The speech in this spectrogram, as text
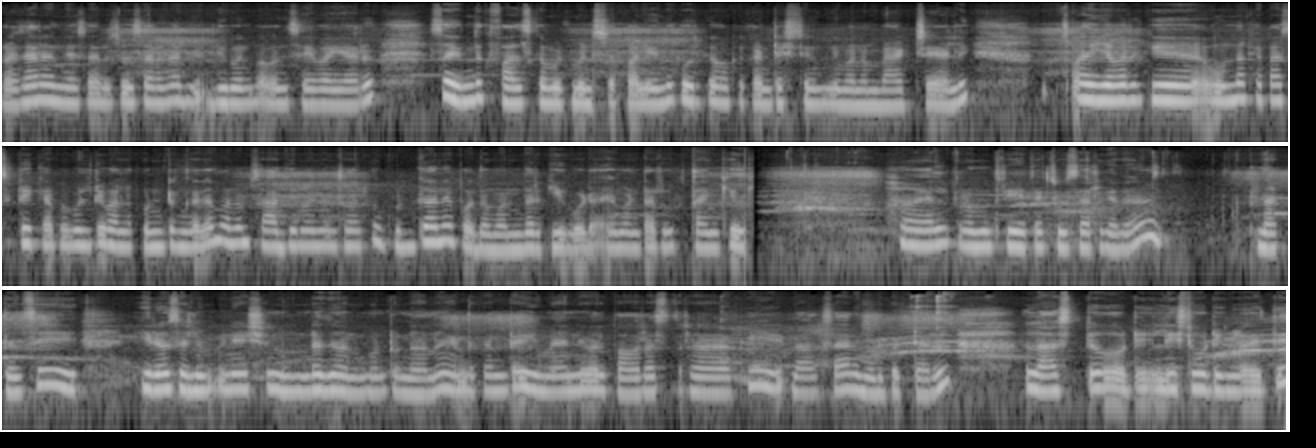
ప్రచారం చేశారు చూసారుగా దివన్ డిమన్ పవన్ సేవ్ అయ్యారు. సో ఎందుకు ఫాల్స్ కమిట్మెంట్స్ చెప్పాలి? ఎందుకు ఊరికే ఒక కంటెస్టెంట్ని మనం బ్యాట్ చేయాలి? ఎవరికి ఉన్న కెపాసిటీ కేపబిలిటీ వాళ్ళకు ఉంటుంది కదా. మనం సాధ్యమైనంత వరకు గుడ్గానే పోదాం అందరికీ కూడా. ఏమంటారు? థ్యాంక్ యూ హాయల్ ప్రముత్రి అయితే చూసారు కదా. నాకు తెలిసి ఈరోజు ఎలిమినేషన్ ఉండదు అనుకుంటున్నాను. ఎందుకంటే ఇమాన్యువల్ పౌరస్త్రకి నాకు సార్ ముడిపెట్టారు. లాస్ట్ ఓటింగ్ లిస్ట్ ఓటింగ్లో అయితే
